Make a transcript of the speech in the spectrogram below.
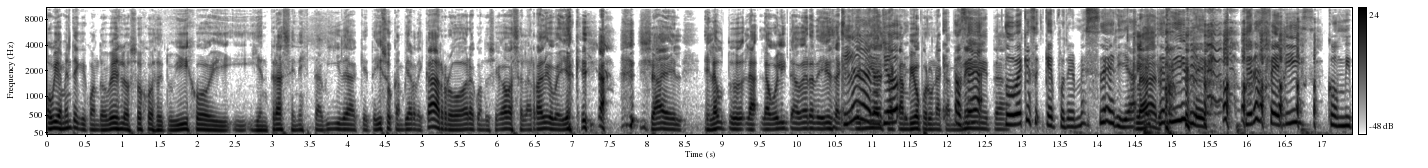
obviamente que cuando ves los ojos de tu hijo y, entras en esta vida que te hizo cambiar de carro, ahora cuando llegabas a la radio veías que ya, el, el auto, la, bolita verde esa que tenías ya cambió por una camioneta. tuve que, ponerme seria. Es terrible. yo era feliz con mi,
